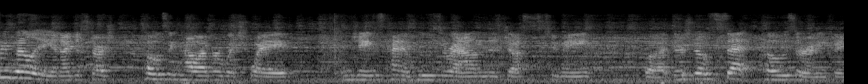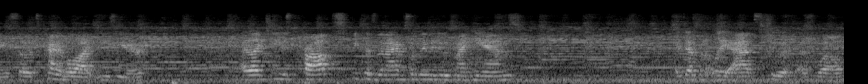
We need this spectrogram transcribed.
Free willy and I just start posing however which way. And James kind of moves around and adjusts to me. But there's no set pose or anything, so it's kind of a lot easier. I like to use props because then I have something to do with my hands. It definitely adds to it as well.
